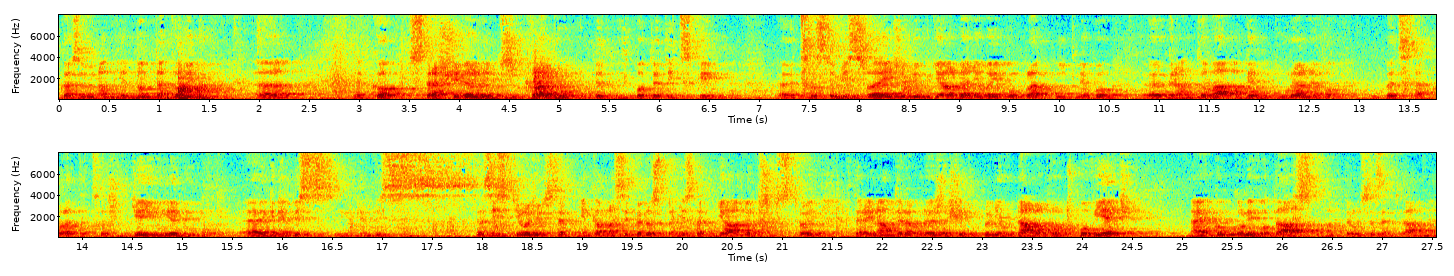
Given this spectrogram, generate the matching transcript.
ukazuju na jednom takovém eh, jako strašidelným příkladu, hypoteticky, co si myslí, že by udělal daňový poplatník nebo grantová agentura nebo vůbec takhle ty, co řídějí vědu, kdyby, kdyby se zjistilo, že když se někam nasype dost peněz, tak uděláme přístroj, který nám teda bude řešit úplně, dávat odpověď na jakoukoliv otázku, na kterou se zeptáme.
